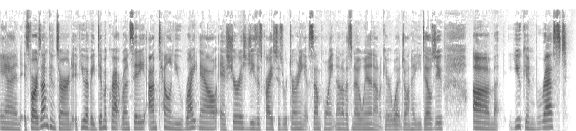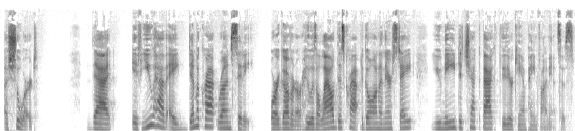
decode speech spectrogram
And as far as I'm concerned, if you have a Democrat run city, I'm telling you right now, as sure as Jesus Christ is returning at some point, none of us know when, I don't care what John Hagee tells you, um, you can rest assured that if you have a Democrat run city or a governor who has allowed this crap to go on in their state, you need to check back through their campaign finances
